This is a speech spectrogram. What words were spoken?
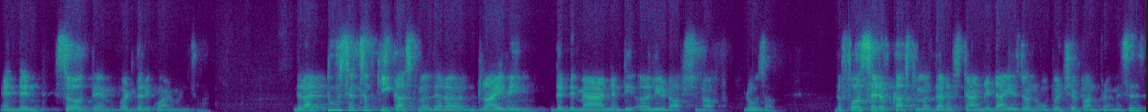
and then serve them what the requirements are. There are two sets of key customers that are driving the demand and the early adoption of Rosa. The first set of customers that have standardized on OpenShift on premises,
